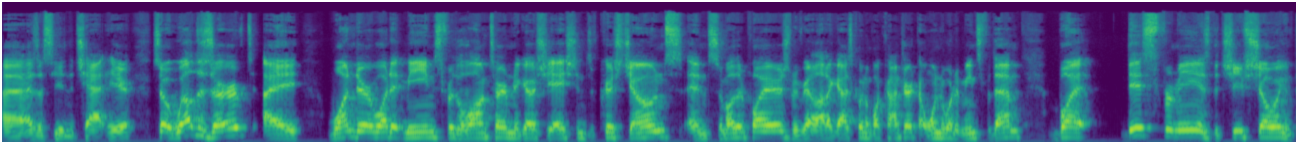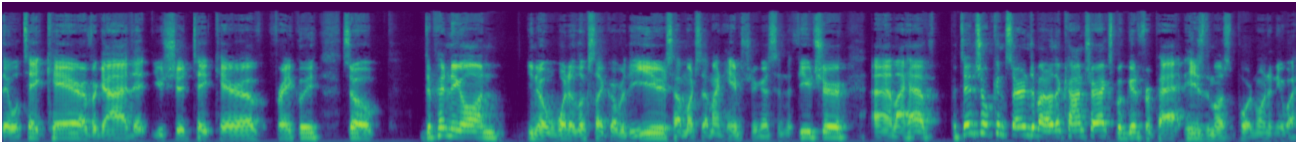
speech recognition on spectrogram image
uh, as I see in the chat here. So well deserved. I wonder what it means for the long term negotiations of Chris Jones and some other players. We've got a lot of guys coming up on contract. I wonder what it means for them, but this for me is the Chiefs showing that they will take care of a guy that you should take care of, frankly. So depending on you know what it looks like over the years, how much that might hamstring us in the future. Um, I have potential concerns about other contracts, but good for Pat. He's the most important one anyway.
